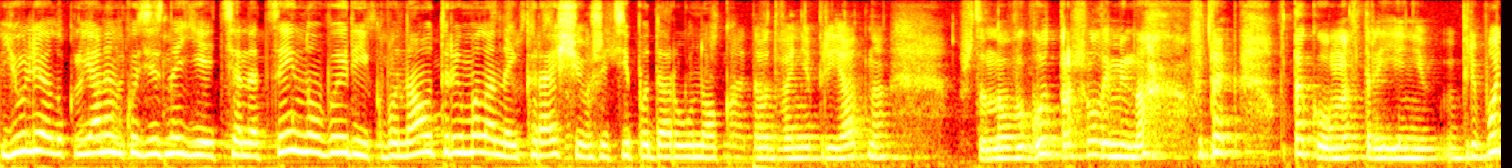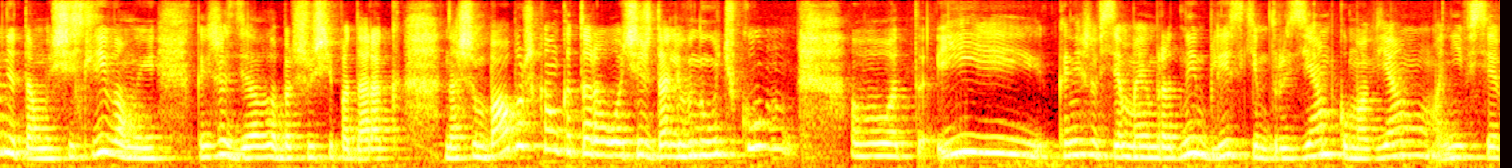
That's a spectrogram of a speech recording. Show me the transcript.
Юлія Лук'яненко зізнається, на цей новий рік вона отримала найкращий у житті подарунок. Это вдвойне приятно, что Новый год прошел именно в, так, в таком настроении, приподнятом и счастливом. И, конечно, сделала большущий подарок нашим бабушкам, которые очень ждали внучку. Вот. И, конечно, всем моим родным, близким, друзьям, кумовьям, они все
